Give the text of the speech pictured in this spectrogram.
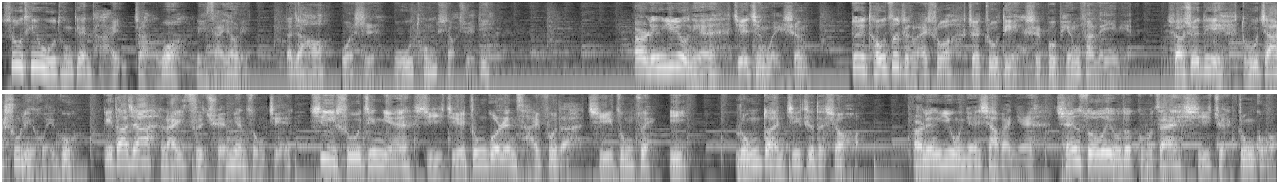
收听梧桐电台，掌握理财要领。大家好，我是梧桐小学弟。二零一六年接近尾声，对投资者来说，这注定是不平凡的一年。小学弟独家梳理回顾，给大家来一次全面总结，细数今年洗劫中国人财富的七宗罪：一、熔断机制的笑话。二零一五年下半年，前所未有的股灾席卷中国，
